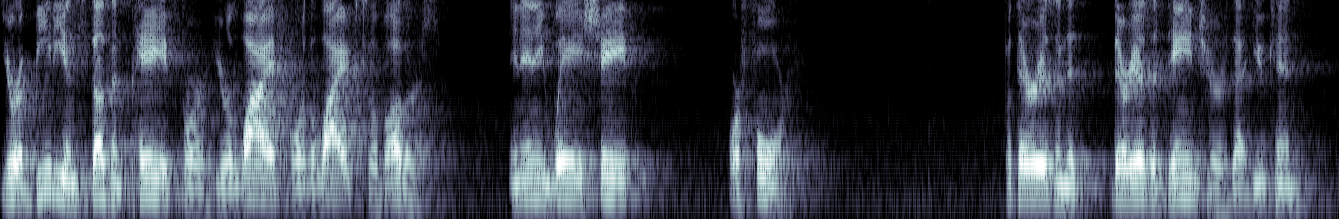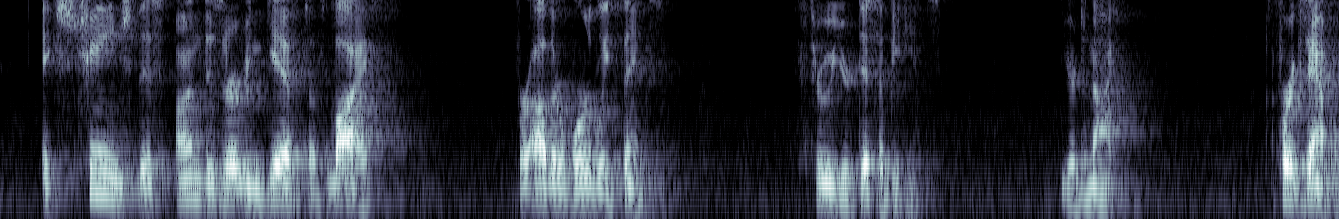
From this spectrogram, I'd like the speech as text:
Your obedience doesn't pay for your life or the lives of others in any way, shape, or form. But there is, an, there is a danger that you can exchange this undeserving gift of life for other worldly things through your disobedience, your denial. For example,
